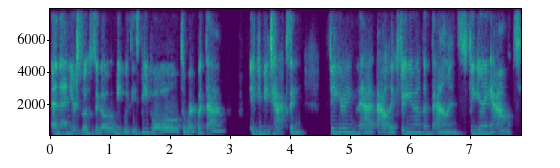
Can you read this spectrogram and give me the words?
and then you're supposed to go meet with these people to work with them, it could be taxing. Figuring that out, like figuring out the balance, figuring out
